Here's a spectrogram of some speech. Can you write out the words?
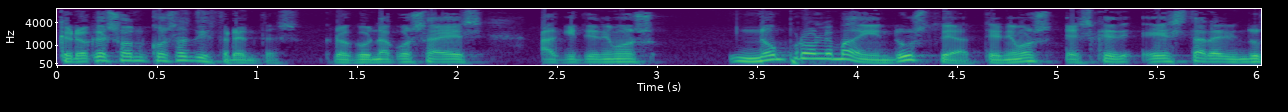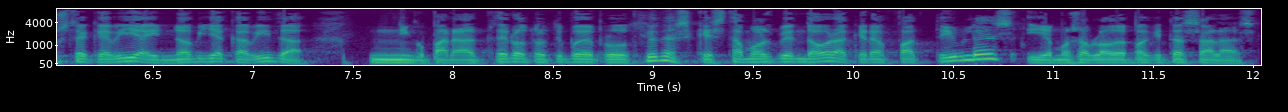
Creo que son cosas diferentes. Creo que una cosa es, aquí tenemos no un problema de industria, tenemos, es que esta era la industria que había y no había cabida ni para hacer otro tipo de producciones que estamos viendo ahora que eran factibles y hemos hablado de Paquita Salas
